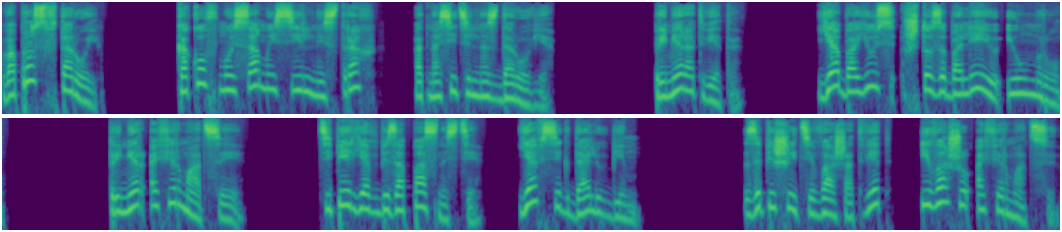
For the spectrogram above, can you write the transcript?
Вопрос второй. Каков мой самый сильный страх относительно здоровья? Пример ответа. Я боюсь, что заболею и умру. Пример аффирмации. Теперь я в безопасности. Я всегда любим. Запишите ваш ответ и вашу аффирмацию.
